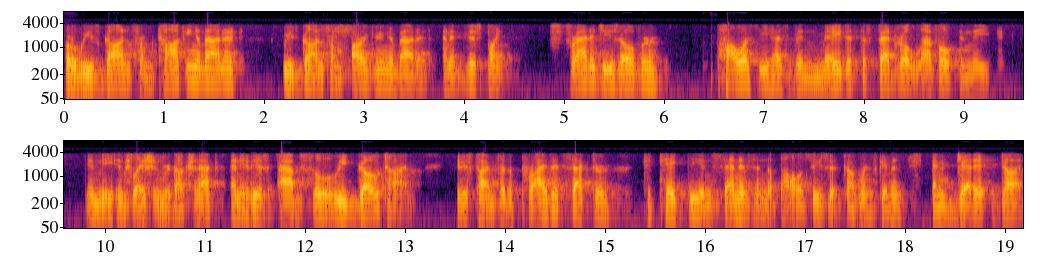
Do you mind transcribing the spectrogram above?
where we've gone from talking about it, we've gone from arguing about it, and at this point, strategy is over. Policy has been made at the federal level in the in the Inflation Reduction Act, and it is absolutely go time. It is time for the private sector to take the incentives and the policies that government's given and get it done.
